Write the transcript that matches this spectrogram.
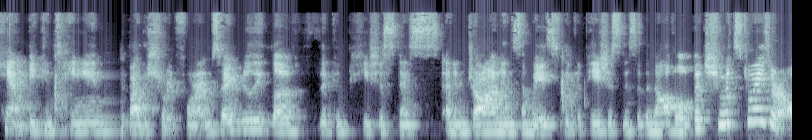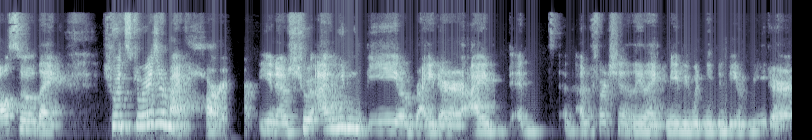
can't be contained by the short form. So I really love the capaciousness and I'm drawn in some ways to the capaciousness of the novel. But short stories are also like short stories are my heart. You know, sure I wouldn't be a writer. I unfortunately like maybe wouldn't even be a reader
